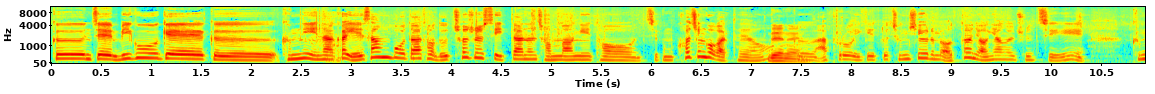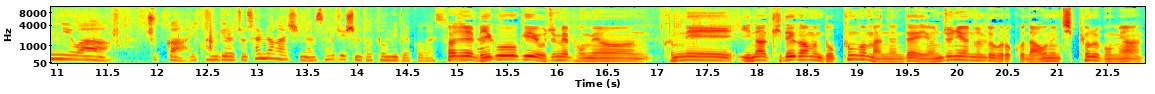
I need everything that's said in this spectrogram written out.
그 이제 미국의 그 금리 인하가 예상보다 더 늦춰질 수 있다는 전망이 더 지금 커진 것 같아요. 네네. 그 앞으로 이게 또 증시 흐름에 어떤 영향을 줄지 금리와 주가 이 관계를 좀 설명하시면서 해주시면 더 도움이 될 것 같습니다. 사실 미국이 요즘에 보면 금리 인하 기대감은 높은 건 맞는데 연준 위원들도 그렇고 나오는 지표를 보면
